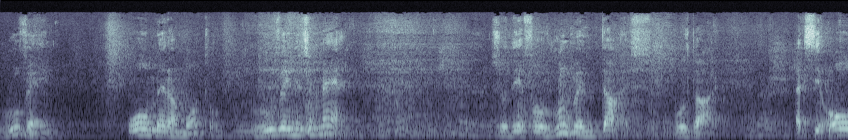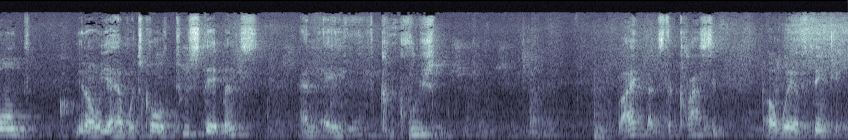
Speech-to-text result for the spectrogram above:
Ruvain, all men are mortal. Ruvain is a man. So therefore Reuben dies, will die. That's the old, you know, you have what's called two statements and a conclusion. Right? That's the classic uh, way of thinking.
